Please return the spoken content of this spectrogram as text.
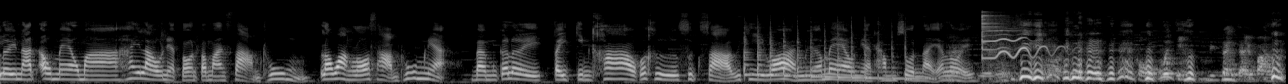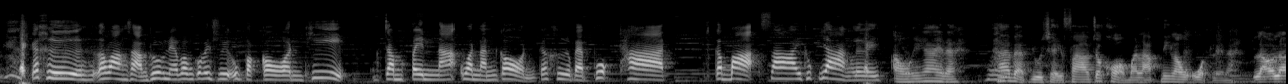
เลยนัดเอาแมวมาให้เราเนี่ยตอนประมาณ3ามทุ่ม ระหว่างรอ3ามทุ่มเนี่ยแบมก็เลยไปกินข้าวก็คือศึกษาวิธีว่าเนื้อแมวเนี่ยทำส่วนไหนอร่อย ผมว่าจริงนึกตั้งใจฟังก็คือระหว่างสามทุ่มเนี้ยบอมก็ไปซื้ออุปกรณ์ที่จำเป็นนะวันนั้นก่อนก็คือแบบพวกถาดกระบะทรายทุกอย่างเลย เอาง่ายๆนะอืม ถ้าแบบอยู่เฉยฟาวเจ้าของมารับนี่เราอดเลยนะ เราเรา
